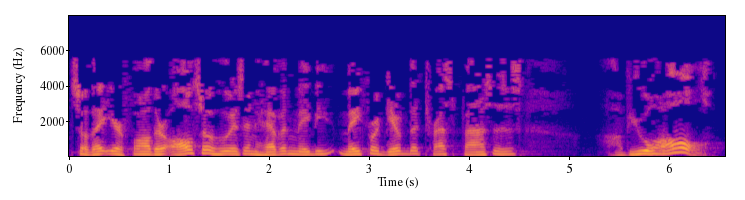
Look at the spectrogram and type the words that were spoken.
so that your Father also who is in heaven may, be, may forgive the trespasses of you all.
